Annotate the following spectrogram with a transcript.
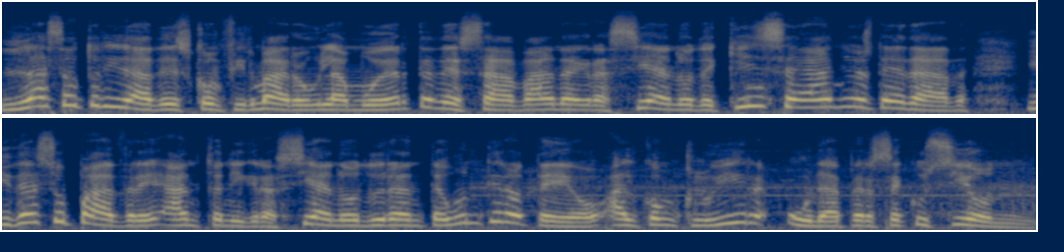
Las autoridades confirmaron la muerte de Savannah Graciano, de 15 años de edad, y de su padre, Anthony Graciano, durante un tiroteo al concluir una persecución.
